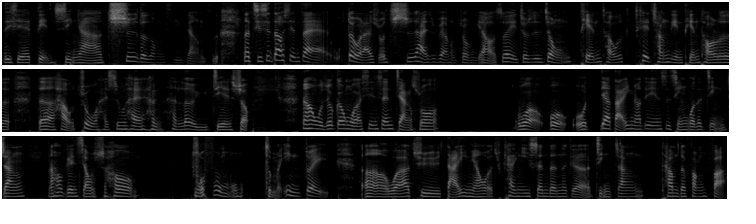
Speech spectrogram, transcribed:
一些点心啊，吃的东西这样子。那其实到现在对我来说，吃还是非常重要。所以就是这种甜头可以尝点甜头的的好处，我还是会很很乐于接受。然后我就跟我先生讲说，我我我要打疫苗这件事情，我的紧张，然后跟小时候我父母怎么应对，呃，我要去打疫苗，我去看医生的那个紧张。他们的方法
